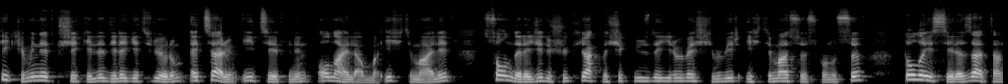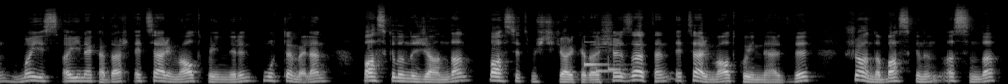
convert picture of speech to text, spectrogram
fikrimi net bir şekilde dile getiriyorum. Ethereum ETF'inin onaylanma ihtimali son derece düşük. Yaklaşık %25 gibi bir ihtimal söz konusu. Dolayısıyla zaten Mayıs ayına kadar Ethereum ve altcoin'lerin muhtemelen baskılanacağından bahsetmiştik arkadaşlar. Zaten Ethereum altcoin'lerde de şu anda baskının aslında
